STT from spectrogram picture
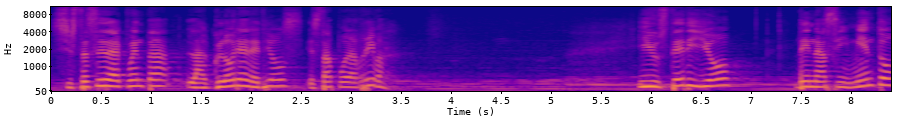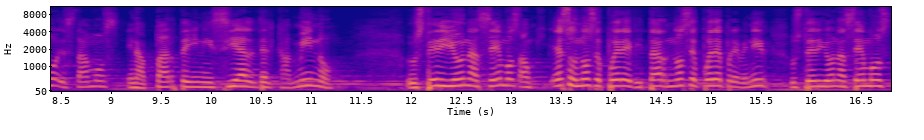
Si usted se da cuenta, la gloria de Dios está por arriba. Y usted y yo, de nacimiento, estamos en la parte inicial del camino. Usted y yo nacemos, aunque eso no se puede evitar, no se puede prevenir. Usted y yo nacemos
